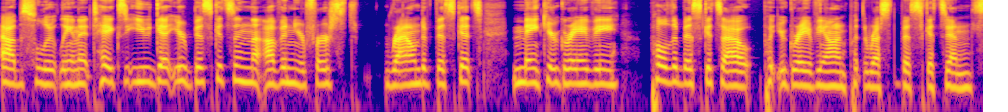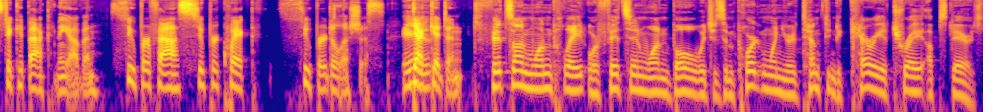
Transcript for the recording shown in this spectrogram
Absolutely. And it takes, you get your biscuits in the oven, your first round of biscuits, make your gravy, pull the biscuits out, put your gravy on, put the rest of the biscuits in, stick it back in the oven. Super fast, super quick, super delicious. And- Decadent. Fits on one plate or fits in one bowl, which is important when you're attempting to carry a tray upstairs.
